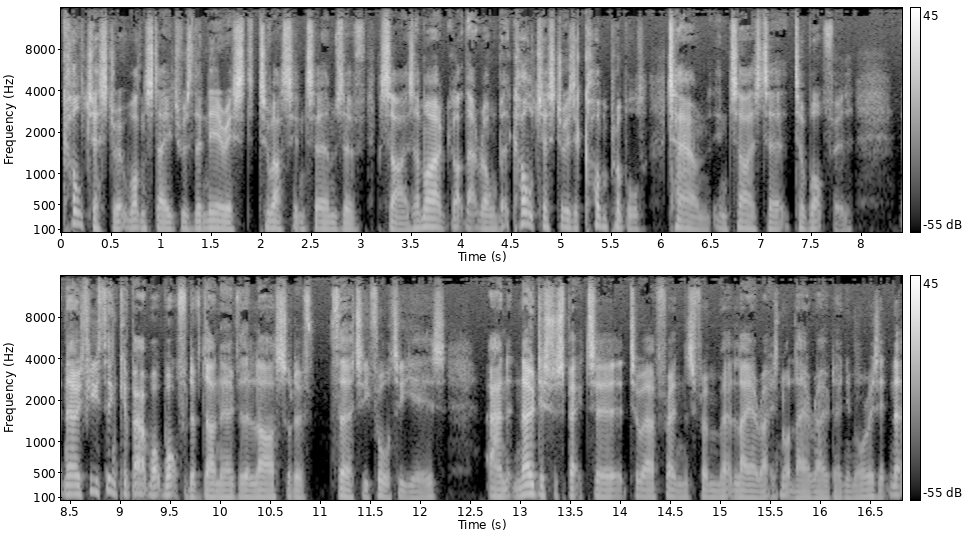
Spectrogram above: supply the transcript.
Colchester at one stage was the nearest to us in terms of size. I might have got that wrong, but Colchester is a comparable town in size to, to Watford Now, if you think about what Watford have done over the last sort of 30, 40 years, and no disrespect to, to our friends from uh, Layer Road, it's not Layer Road anymore, is it? No,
